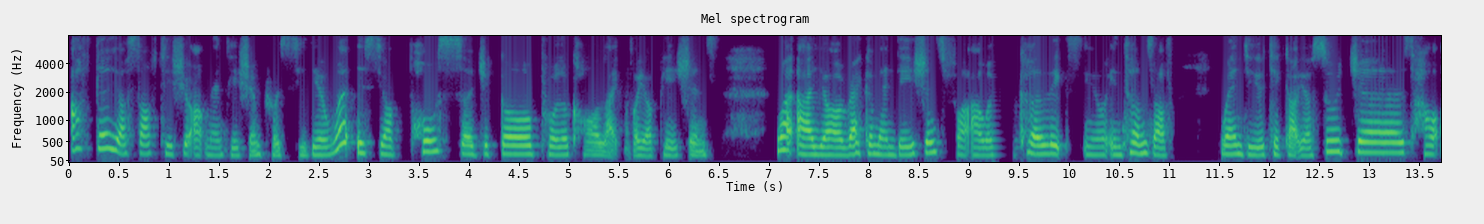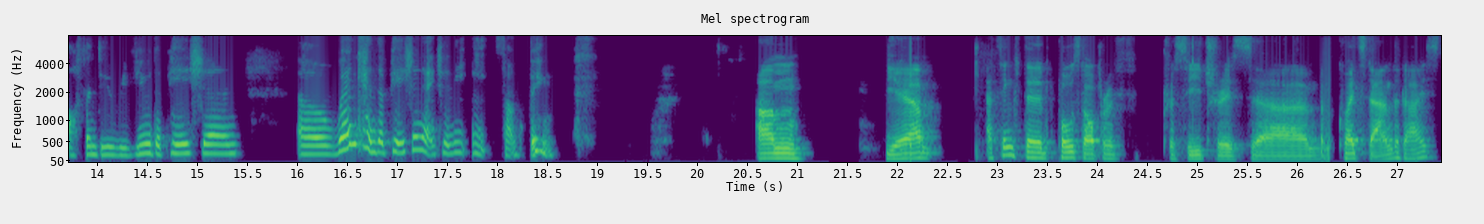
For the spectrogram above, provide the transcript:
after your soft tissue augmentation procedure, what is your post-surgical protocol like for your patients? What are your recommendations for our colleagues, you know, in terms of when do you take out your sutures? How often do you review the patient? Uh, when can the patient actually eat something? Um, yeah, I think the post-operative procedure is um, quite standardized.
